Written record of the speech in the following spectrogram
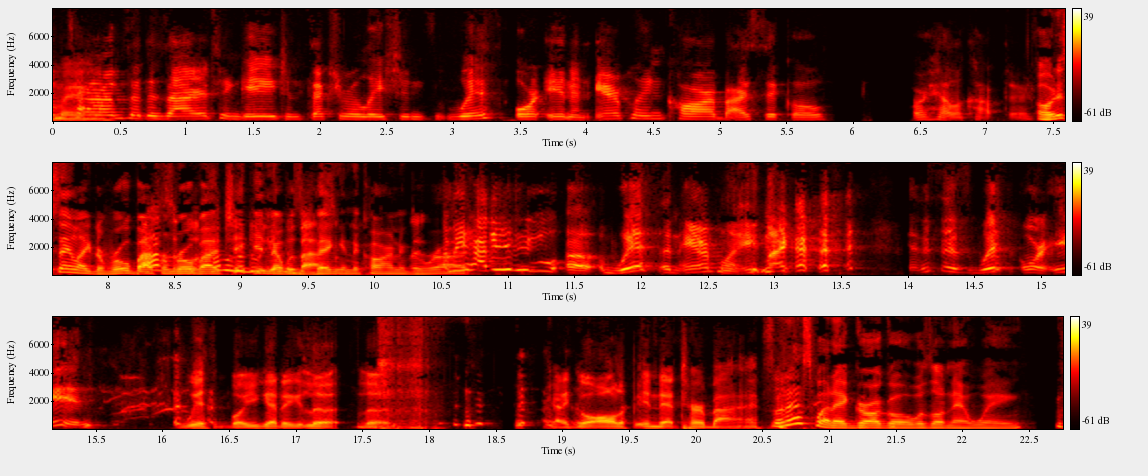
man. Sometimes a desire to engage in sexual relations with or in an airplane, car, bicycle, or helicopter. Oh, this ain't like the robot from Bicycle. How Robot we gonna Chicken that any was bicycle? banging the car in the garage. I mean, how do you do uh, with an airplane? Like it says with or in. With boy, you gotta look, look. gotta go all up in that turbine. so that's why that gargoyle was on that wing.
